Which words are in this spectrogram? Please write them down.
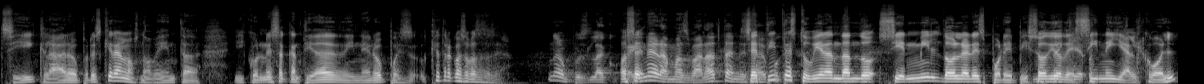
Sí, claro, pero es que eran los 90 y con esa cantidad de dinero, pues, ¿qué otra cosa vas a hacer? No, pues la O cocaína sea, era más barata en Si esa a ti te estuvieran dando 100 mil dólares por episodio No de quiero. cine y alcohol,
